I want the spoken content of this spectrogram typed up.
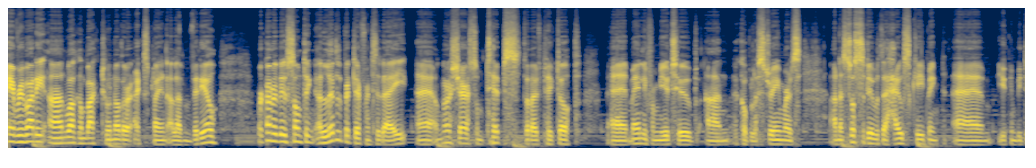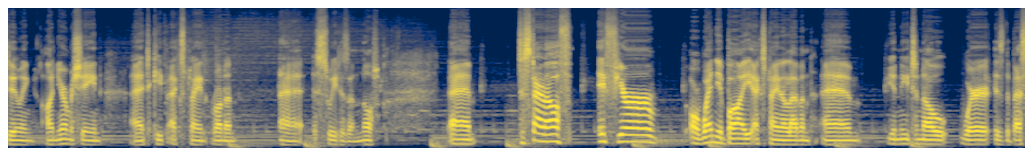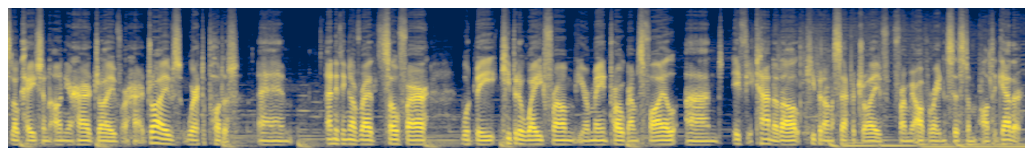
Hey everybody and welcome back to another X-Plane 11 video. We're going to do something a little bit different today. Uh, I'm going to share some tips that I've picked up uh, mainly from YouTube and a couple of streamers and it's just to do with the housekeeping um, you can be doing on your machine uh, to keep X-Plane running uh, as sweet as a nut. Um, to start off, if you're or when you buy X-Plane 11, um, you need to know where is the best location on your hard drive or hard drives, where to put it. Um, anything I've read so far would be keep it away from your main programs file and if you can at all keep it on a separate drive from your operating system altogether.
